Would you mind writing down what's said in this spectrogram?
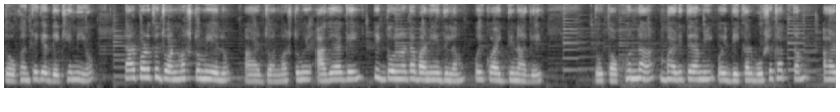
তো ওখান থেকে দেখে নিও। তারপরে তো জন্মাষ্টমী এলো আর জন্মাষ্টমীর আগে আগেই ঠিক দোলনাটা বানিয়ে দিলাম ওই কয়েকদিন আগেই। তো তখন না বাড়িতে আমি ওই বেকার বসে থাকতাম আর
